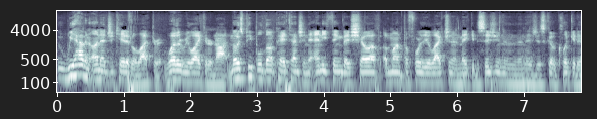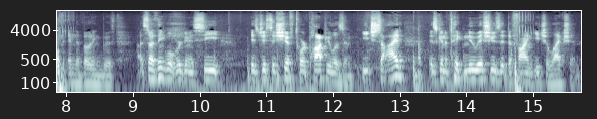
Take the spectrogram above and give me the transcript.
we have an uneducated electorate, whether we like it or not. Most people don't pay attention to anything. They show up a month before the election and make a decision, and then they just go click it in, in the voting booth. Uh, So I think what we're going to see is just a shift toward populism. Each side is going to pick new issues that define each election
